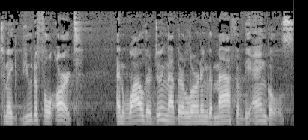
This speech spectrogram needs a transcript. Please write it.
to make beautiful art. And while they're doing that, they're learning the math of the angles.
